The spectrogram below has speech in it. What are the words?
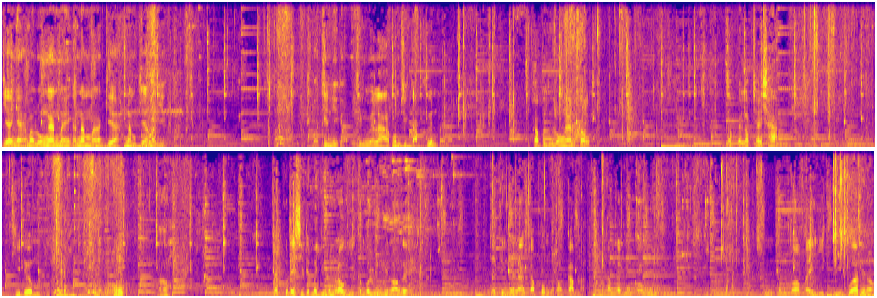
แกใหญ่มาโรงงานใหม่กับน้ำมากแก่น้ำแก่มากอีกว่าที่นี่ก็ถึงเวลาผมสิกลับขึ้นไปแล้ว กลับไปอยู่โรงงานเก่ากลับไปรับใช้ชาติ ที่เดิมเอาแต่คนใดสิได้มาอยู่น้ำเล่าอีกกับบรูพี่น้องเลยจะถึงเวลากลับผมก็ต้องกลับละกลับไปหมองเก่าผมสู่กันต่อไปอีกดีกว่าพี่น้อง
